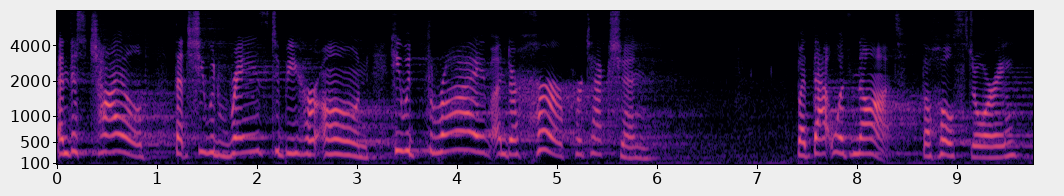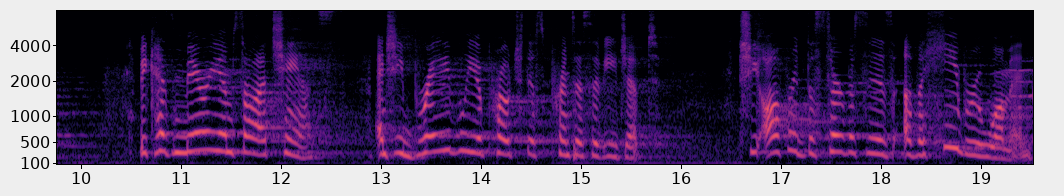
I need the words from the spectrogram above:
And this child that she would raise to be her own, he would thrive under her protection. But that was not the whole story. Because Miriam saw a chance and she bravely approached this princess of Egypt. She offered the services of a Hebrew woman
